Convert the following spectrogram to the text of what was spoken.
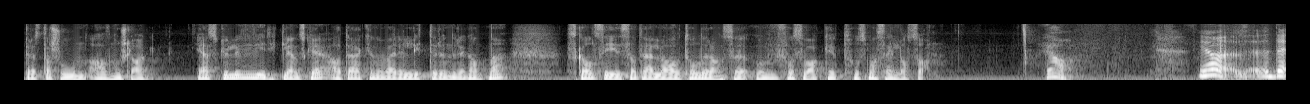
prestasjon av noe slag. Jeg skulle virkelig ønske at jeg kunne være litt rundere i kantene. Skal sies at jeg har lav toleranse overfor svakhet hos meg selv også. Ja. Ja, det,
